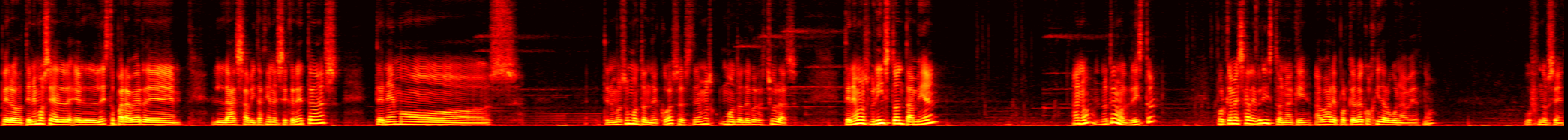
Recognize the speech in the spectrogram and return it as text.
Pero tenemos el, el esto para ver eh, las habitaciones secretas. Tenemos tenemos un montón de cosas, tenemos un montón de cosas chulas. Tenemos Brimstone también. Ah, no, no tenemos Brimstone. ¿Por qué me sale Brimstone aquí? Ah, vale, porque lo he cogido alguna vez, ¿no? Uf, no sé,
